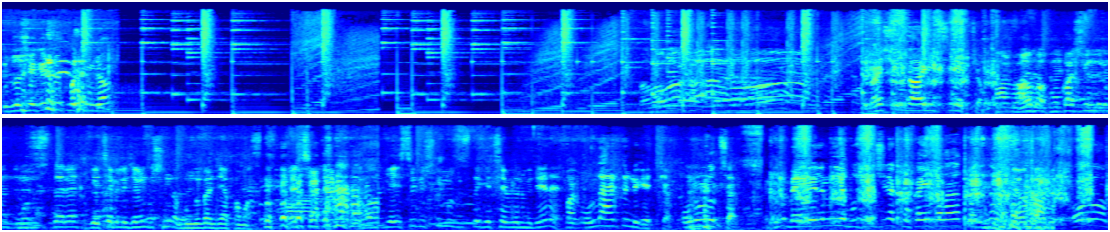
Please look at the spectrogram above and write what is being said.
pudra şekeri dök bakayım ya. Ben şimdi daha iyisini yapacağım. Abi bak bu kaç gündür muz üstüne geçebileceğimi düşündüm de bunu bence yapamazsın. Gerçekten. Geçse düştüm muz üstüne geçebilir mi diye de. Bak onu da her türlü geçeceğim. Onu unut sen. Bunu beğenelim diye buzun içine kokain falan atmadın değil mi? oğlum,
